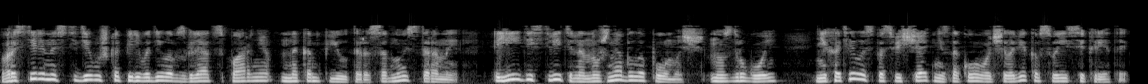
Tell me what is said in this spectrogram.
В растерянности девушка переводила взгляд с парня на компьютер. С одной стороны, ей действительно нужна была помощь, но с другой, не хотелось посвящать незнакомого человека в свои секреты.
